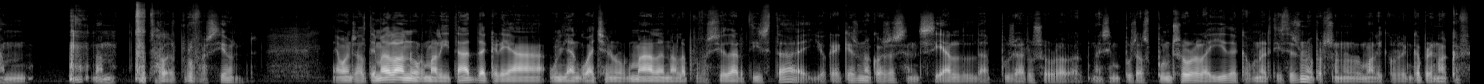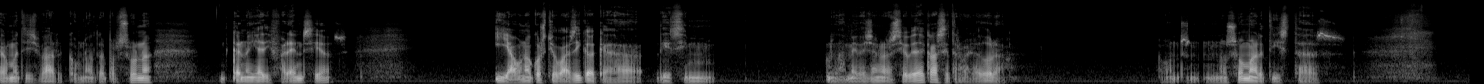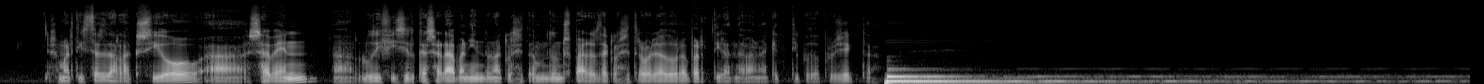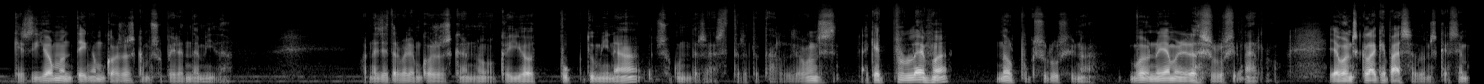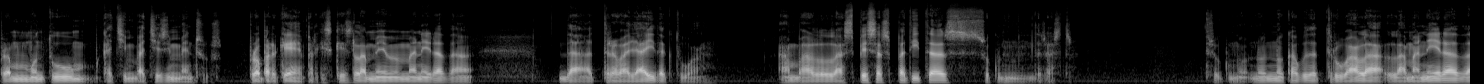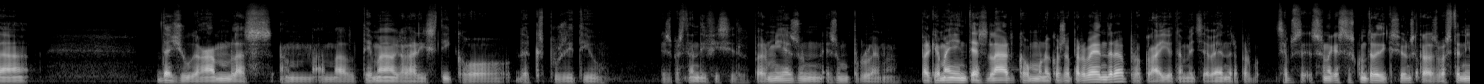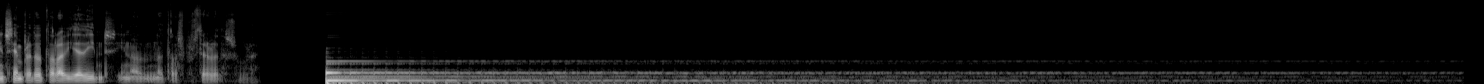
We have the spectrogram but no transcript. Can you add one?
amb, amb totes les professions. Llavors, el tema de la normalitat, de crear un llenguatge normal en la professió d'artista, jo crec que és una cosa essencial de posar-ho sobre, posar els punts sobre la i que un artista és una persona normal i corrent que pren el cafè al mateix bar que una altra persona, que no hi ha diferències. I hi ha una qüestió bàsica que, diguéssim, la meva generació ve de classe treballadora. Llavors, no som artistes som artistes de l'acció eh, sabent eh, lo difícil que serà venint d'una classe d'uns pares de classe treballadora per tirar endavant aquest tipus de projecte. Que si jo m'entenc amb coses que em superen de mida. Quan haig de treballar amb coses que, no, que jo puc dominar, sóc un desastre total. Llavors, aquest problema no el puc solucionar bueno, no hi ha manera de solucionar-lo. Llavors, clar, què passa? Doncs que sempre em monto catximbatges immensos. Però per què? Perquè és que és la meva manera de, de treballar i d'actuar. Amb les peces petites sóc un desastre. Soc, no, no, no acabo de trobar la, la manera de, de jugar amb, les, amb, amb el tema galerístic o d'expositiu. És bastant difícil. Per mi és un, és un problema perquè mai he entès l'art com una cosa per vendre, però clar, jo també haig de vendre. Per... Saps? Són aquestes contradiccions que les vas tenint sempre tota la vida dins i no, no te les pots treure de sobre.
